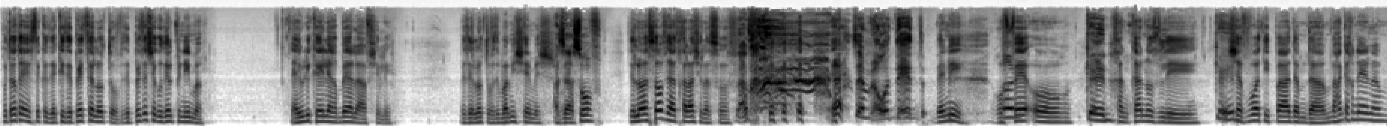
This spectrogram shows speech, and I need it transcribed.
פותר את העסק הזה, כי זה פצע לא טוב, זה פצע שגודל פנימה. היו לי כאלה הרבה על האף שלי. וזה לא טוב, זה בא משמש. אז זה הסוף? זה לא הסוף, זה ההתחלה של הסוף. זה התח- זה מעודד. בני, רופא עור, כן, חנקן נוזלי, כן. שבוע טיפה דמדם, ואחר כך נעלם.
